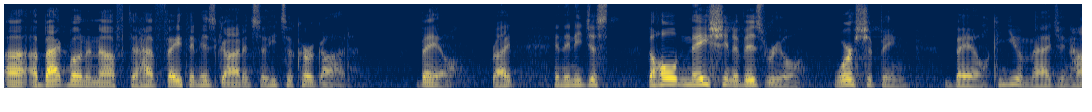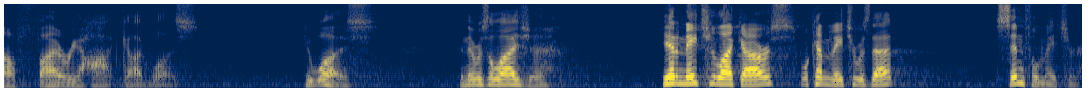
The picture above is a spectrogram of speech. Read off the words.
uh, a backbone enough to have faith in his God, and so he took her God, Baal right? And then he just, the whole nation of Israel worshiping Baal. Can you imagine how fiery hot God was? He was. And there was Elijah. He had a nature like ours. What kind of nature was that? Sinful nature.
